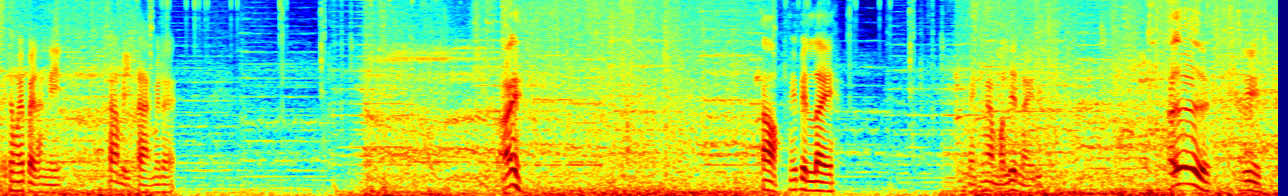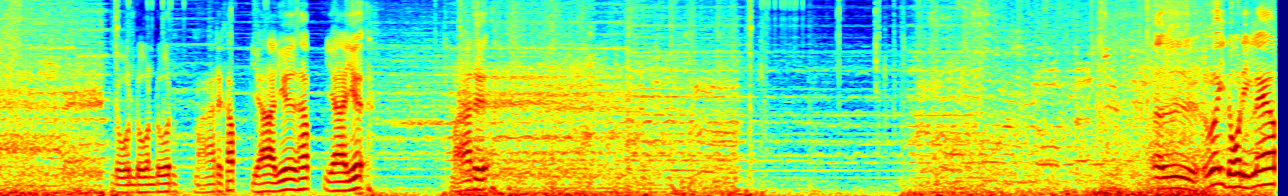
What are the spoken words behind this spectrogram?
ไม่ต้องไมไปทางนี้ ข้ามอีกทางไม่ได้ไอ้ยอ้าวไม่เป็นไรแม็กนัมมาเล่นหน่อยดิเออนี่ โดนโดนโดนมาเถอะครับยาเยอะครับยาเยอะ มาเถอะเออเฮ้ยโดนอีกแล้ว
